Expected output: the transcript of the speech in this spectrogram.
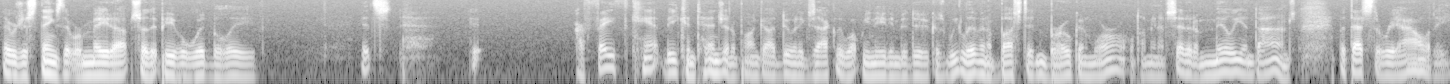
They were just things that were made up so that people would believe. It's our faith can't be contingent upon God doing exactly what we need Him to do because we live in a busted and broken world. I mean, I've said it a million times, but that's the reality.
